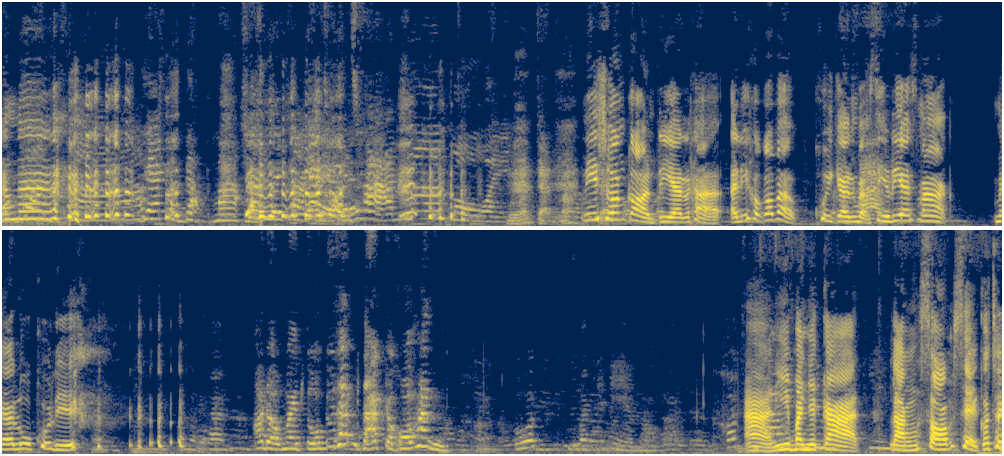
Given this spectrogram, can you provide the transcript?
นั่นน่ะแยกระดับมากใช่เลยค่ะแยกชนชั้นมากเลยหนูวันจันทร์มั้งนี่ช่วงก่อนเรียนค่ะ อันนี้เขาก็แบบคุยกันแบบซีเรียสมาก แม่ลูกคู่นี้เอา ดอกไม้ตัวดูท่านตัดเจ้าของมันอ่านี่บรรยากาศหลังซ้อมเสร็จก็จะ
